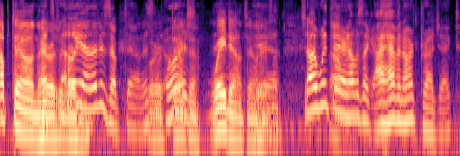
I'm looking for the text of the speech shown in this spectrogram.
uptown that's- Harrisonburg. oh yeah, that is uptown, isn't or it? Or is- way downtown. Yeah. So I went there Oh, and I was like, I have an art project.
